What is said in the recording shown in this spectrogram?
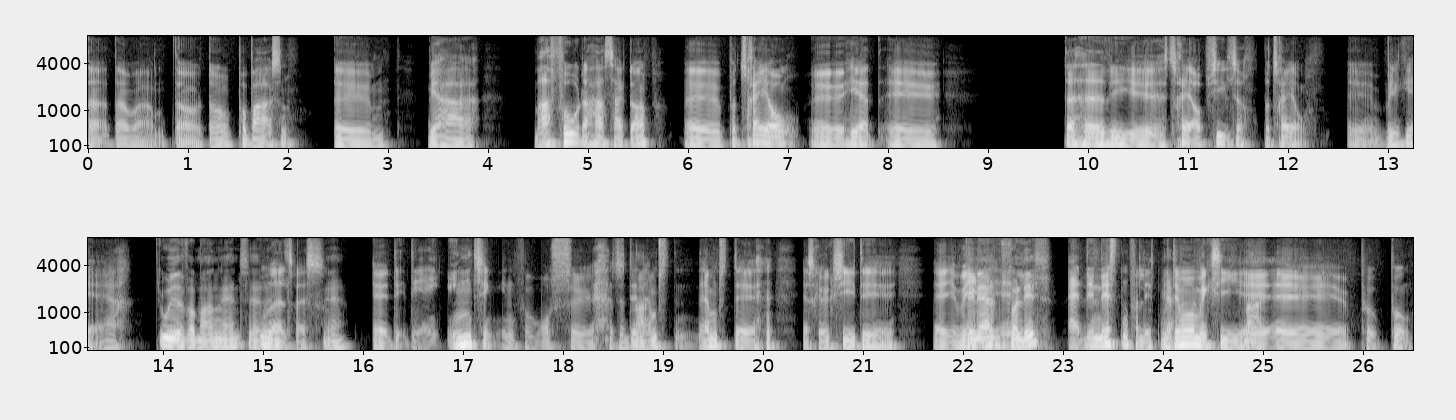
der, der, var, der, der var på barsen. Øh, vi har meget få, der har sagt op. Øh, på tre år øh, her, øh, der havde vi øh, tre opsigelser på tre år, øh, hvilket er... Ud af hvor mange ansatte? Ud af 50. Ja. Øh, det, det er ingenting inden for vores... Øh, altså, det er nærmest... nærmest øh, jeg skal jo ikke sige det... Øh, jeg ved, det er nærmest for lidt? Ja, det er næsten for lidt, men ja. det må man ikke sige. Øh, på, på,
